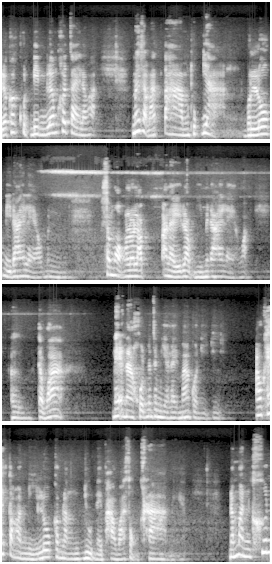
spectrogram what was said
แล้วก็ขุดดินเริ่มเข้าใจแล้วอะไม่สามารถตามทุกอย่างบนโลกนี้ได้แล้ว มันสมองเรารับอะไรเหล่านี้ไม่ได้แล้วอะเออ แต่ว่าในอนาคตมันจะมีอะไรมากกว่านี้อีก เอาแค่ตอนนี้โลกกำลังอยู่ในภาวะสงครามเนี่ยน้ำมันขึ้น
